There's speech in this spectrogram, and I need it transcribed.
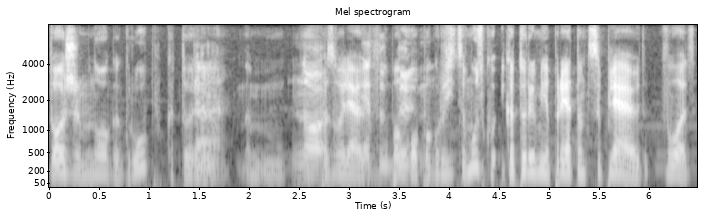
тоже много групп, которые м, Но позволяют глубоко да- погрузиться в музыку и которые меня при этом цепляют, вот.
